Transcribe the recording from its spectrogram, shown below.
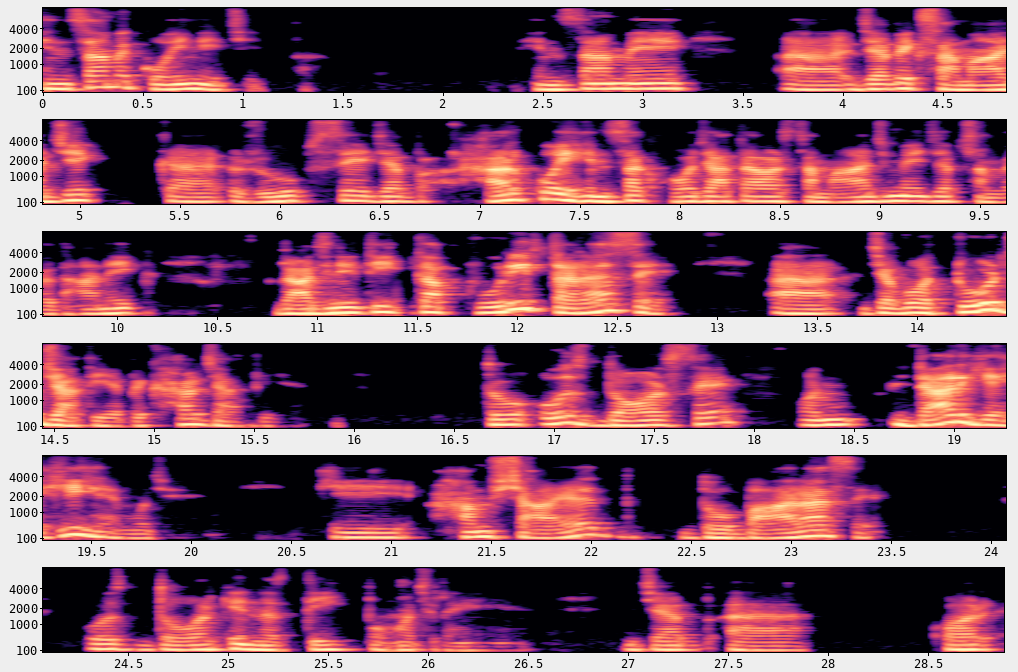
हिंसा में कोई नहीं जीतता हिंसा में जब एक सामाजिक रूप से जब हर कोई हिंसक हो जाता है और समाज में जब संवैधानिक राजनीति का पूरी तरह से जब वो टूट जाती है, बिखर जाती है तो उस दौर से और डर यही है मुझे कि हम शायद दोबारा से उस दौर के नज़दीक पहुँच रहे हैं। जब आ, और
